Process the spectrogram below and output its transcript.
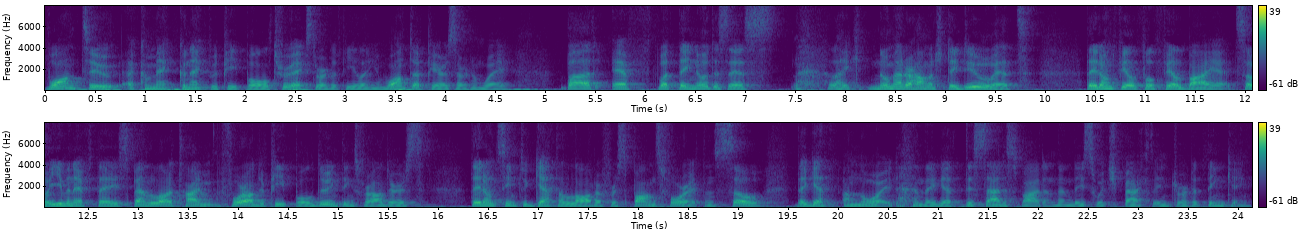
want to uh, connect, connect with people through extroverted feeling and want to appear a certain way, but if what they notice is like no matter how much they do it, they don't feel fulfilled by it. So even if they spend a lot of time for other people, doing things for others, they don't seem to get a lot of response for it. And so they get annoyed and they get dissatisfied and then they switch back to introverted thinking.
